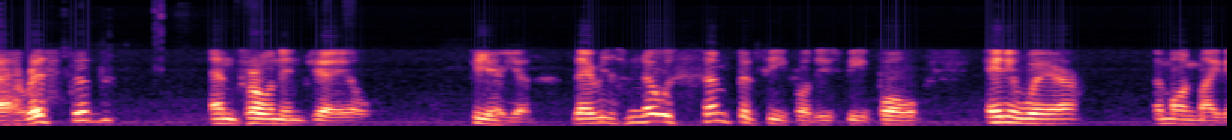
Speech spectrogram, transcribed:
arrested and thrown in jail, period. There is no sympathy for these people anywhere among my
